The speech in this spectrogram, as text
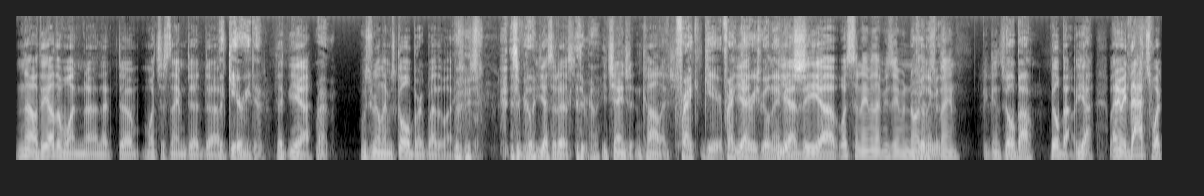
No, the other one uh, that uh, what's his name did. Uh, The Gehry did. that yeah Right. Whose real name is Goldberg, by the way. Is it really? yes, it is. Is it really? He changed it in college. Frank Gear. Frank yeah. Gehry's real name is yeah, is the uh, what's the name of that museum in northern Spain? Begins with Bilbao. Bilbao, yeah. Anyway, that's what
